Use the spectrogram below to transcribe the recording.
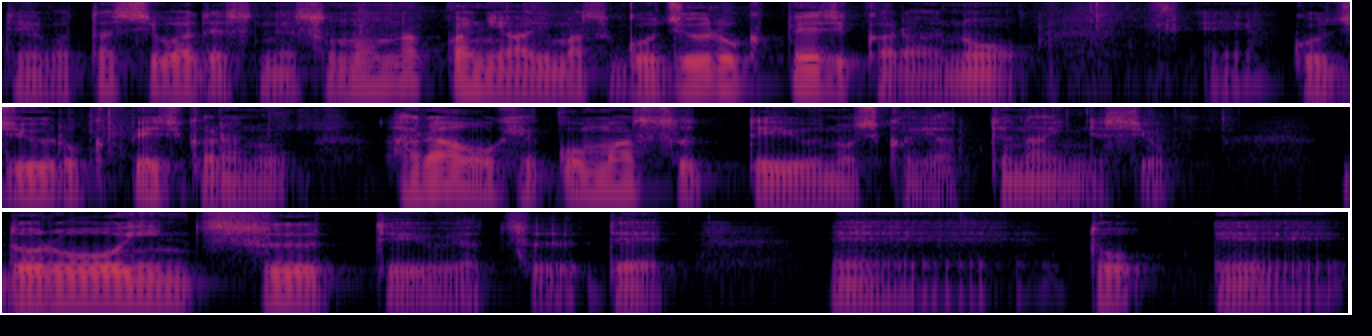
で、私はですね、その中にあります56ページからの、え、56ページからの腹をへこますっていうのしかやってないんですよ。ドローイン2っていうやつで、えー、と、え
